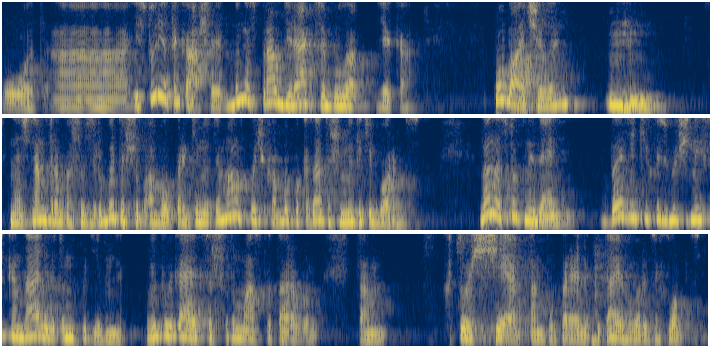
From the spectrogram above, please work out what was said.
От а історія така, що якби насправді реакція була яка? Побачили. Угу. Значить, нам треба щось зробити, щоб або перекинути мавпочку, або показати, що ми таки боремося. На наступний день, без якихось гучних скандалів і тому подібне, викликається шурма з Татаровим там хто ще там по переліку, та і говориться, хлопці.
